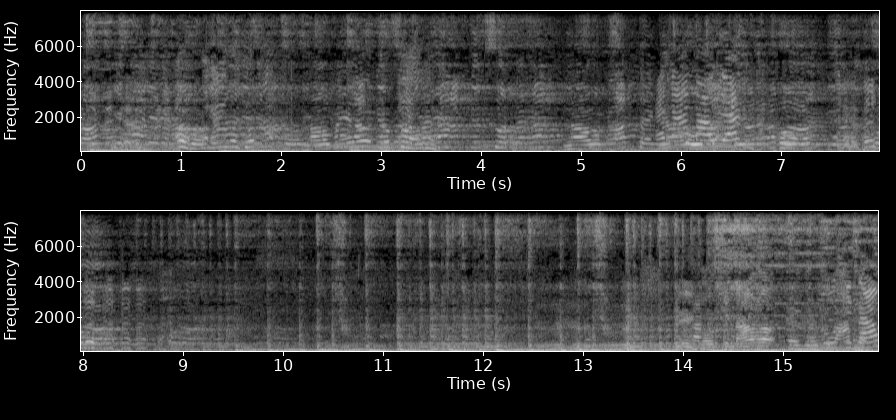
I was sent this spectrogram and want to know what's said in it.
น้องกินได้เลยนะครับผมเราไม่รับเงินสดนะครับเงินสดนะครับ เรารับแต่เงินตูนอย่างเดียวนะครับผม กินน้ำ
